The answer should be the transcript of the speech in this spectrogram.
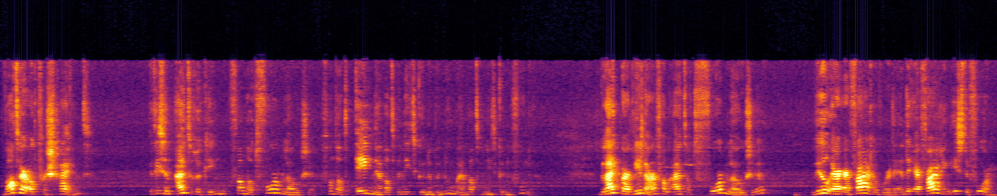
Wat er ook verschijnt, Het is een uitdrukking van dat vormloze, van dat ene wat we niet kunnen benoemen en wat we niet kunnen voelen. Blijkbaar wil er vanuit dat vormloze, wil er ervaren worden. En de ervaring is de vorm.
